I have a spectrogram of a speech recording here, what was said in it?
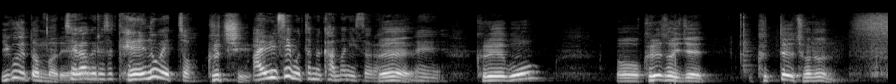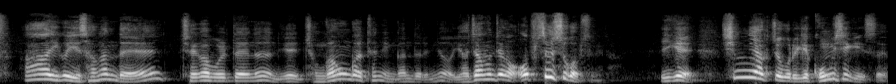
이거였단 말이에요. 제가 그래서 대노했죠. 그렇지. 알지 못하면 가만히 있어라. 네. 그리고 어 그래서 이제 그때 저는 아 이거 이상한데 제가 볼 때는 이게 정광훈 같은 인간들은요 여자 문제가 없을 수가 없습니다. 이게 심리학적으로 이게 공식이 있어요.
